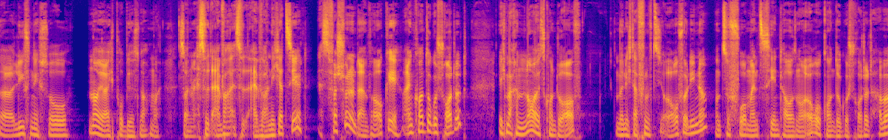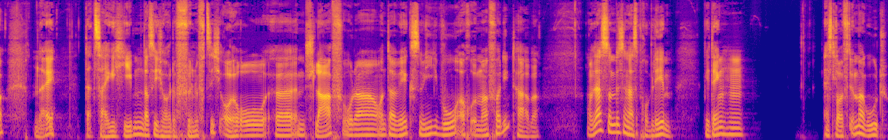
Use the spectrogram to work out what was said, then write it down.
äh, lief nicht so, naja, ich probiere es nochmal. Sondern es wird einfach, es wird einfach nicht erzählt. Es verschwindet einfach. Okay, ein Konto geschrottet, ich mache ein neues Konto auf. Und wenn ich da 50 Euro verdiene und zuvor mein 10.000 Euro Konto geschrottet habe, nein, dann zeige ich jedem, dass ich heute 50 Euro äh, im Schlaf oder unterwegs, wie, wo auch immer verdient habe. Und das ist so ein bisschen das Problem. Wir denken, es läuft immer gut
